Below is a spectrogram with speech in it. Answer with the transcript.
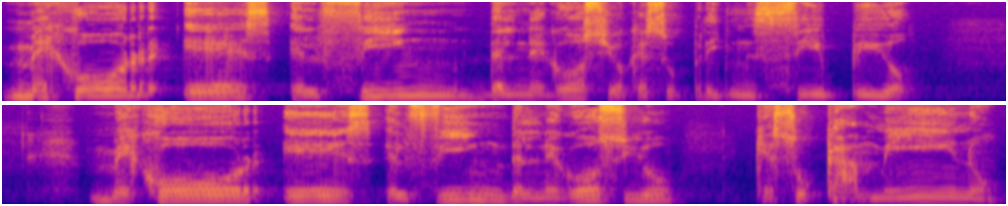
Mejor es el fin del negocio que su principio. Mejor es el fin del negocio que su camino.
